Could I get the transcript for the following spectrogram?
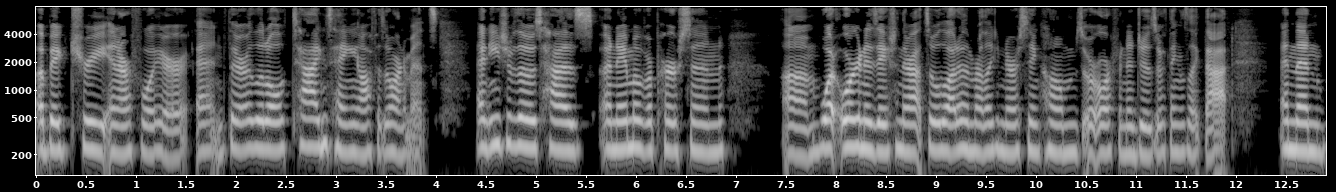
a big tree in our foyer and there are little tags hanging off as ornaments. And each of those has a name of a person, um what organization they're at. So a lot of them are like nursing homes or orphanages or things like that. And then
